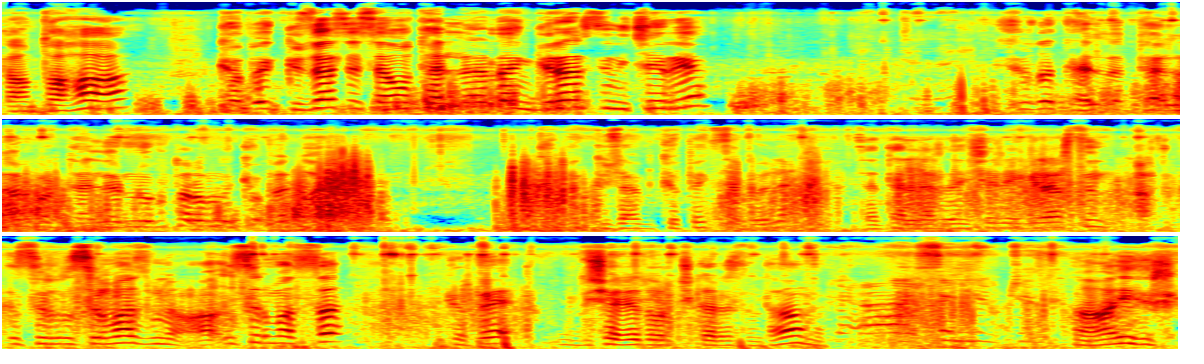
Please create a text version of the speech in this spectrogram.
Tam Taha. Köpek güzelse sen o tellerden girersin içeriye. Şurada teller, teller var. Tellerin öbür tarafında köpek var. Köpek güzel bir köpekse böyle sen tellerden içeriye girersin. Artık ısır ısırmaz mı? Aa, Isırmazsa köpeği dışarıya doğru çıkarırsın tamam mı? Aa, sen yapacaksın. Hayır.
